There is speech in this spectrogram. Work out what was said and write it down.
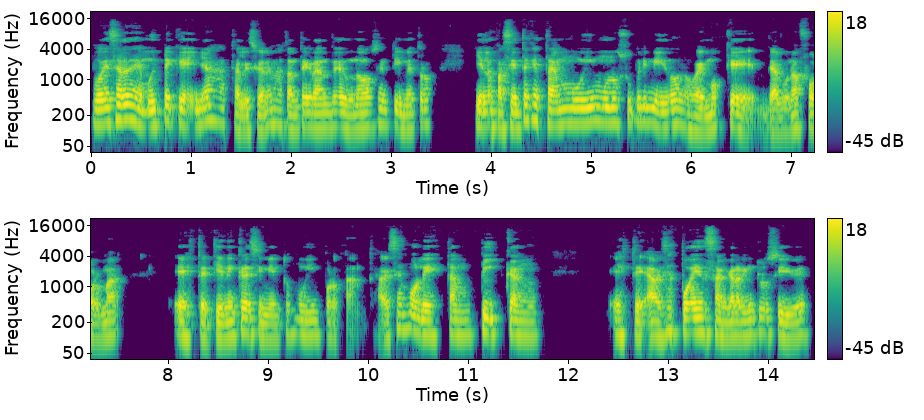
Pueden ser desde muy pequeñas hasta lesiones bastante grandes de 1 o 2 centímetros y en los pacientes que están muy inmunosuprimidos los vemos que de alguna forma este, tienen crecimientos muy importantes. A veces molestan, pican, este, a veces pueden sangrar inclusive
